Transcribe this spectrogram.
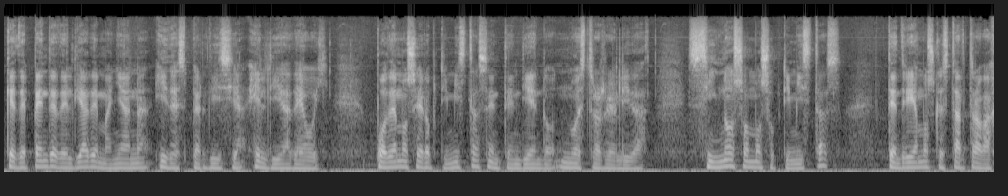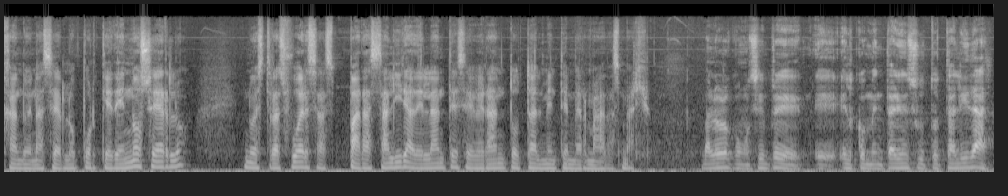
que depende del día de mañana y desperdicia el día de hoy. Podemos ser optimistas entendiendo nuestra realidad. Si no somos optimistas, tendríamos que estar trabajando en hacerlo, porque de no serlo, nuestras fuerzas para salir adelante se verán totalmente mermadas, Mario. Valoro como siempre eh, el comentario en su totalidad,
